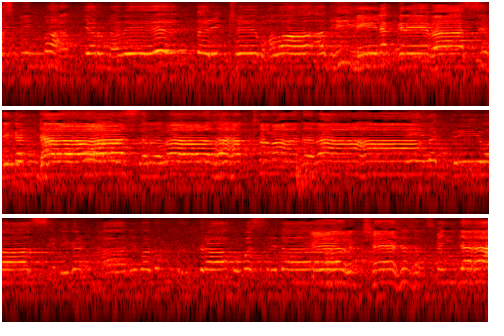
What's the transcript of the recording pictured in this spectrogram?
अस्मिन् महत्यर्नवेऽन्तरिक्षे भवा अधि। नीलग्रेवास्य दिकण्ठाः सर्वाधः क्षमादराः। नीलग्रीवास्य दिगण्ठादिवगुम् रुद्रा उपसृता। ये वृक्षेषु सत्पिञ्जरा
